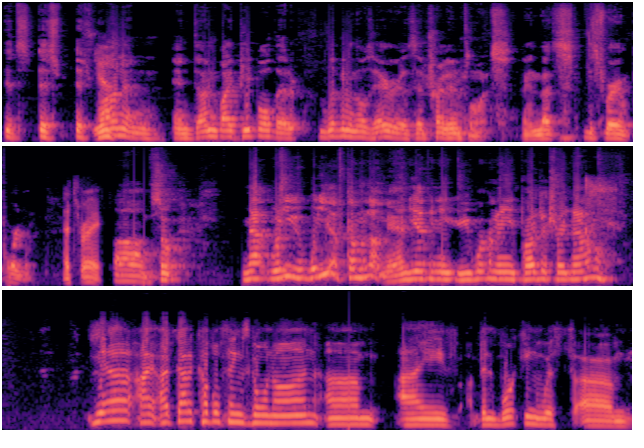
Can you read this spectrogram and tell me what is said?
it's it's it's yeah. run and and done by people that are living in those areas that are trying to influence, and that's that's very important. That's right. Um, so Matt, what do you what do you have coming up, man? Do you have any? Are you working on any projects right now? Yeah, I, have got a couple things going on. Um, I've been working with um,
